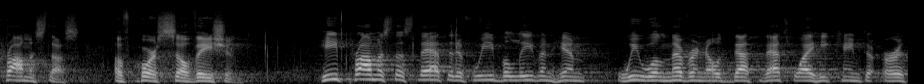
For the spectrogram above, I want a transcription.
promised us of course, salvation. He promised us that, that if we believe in Him, we will never know death. That's why He came to earth.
